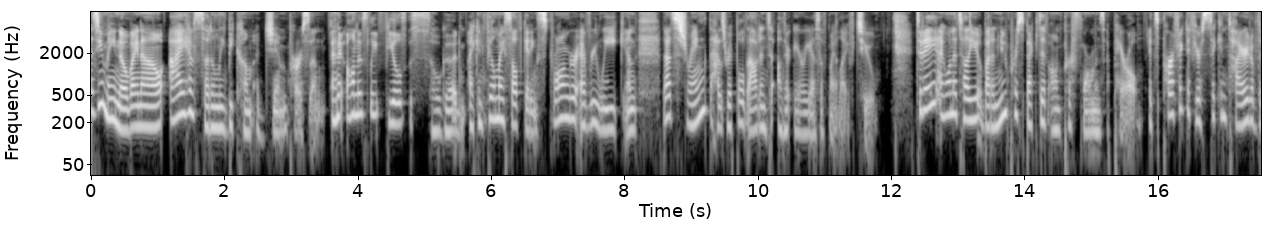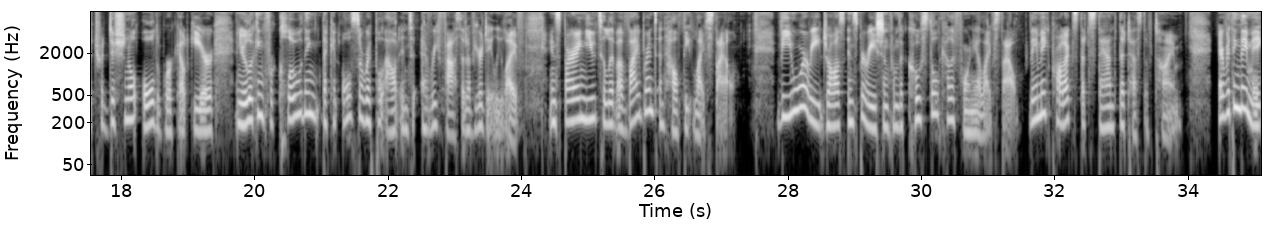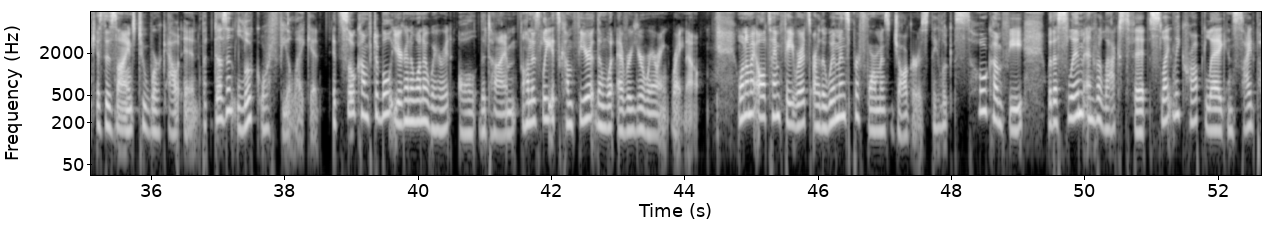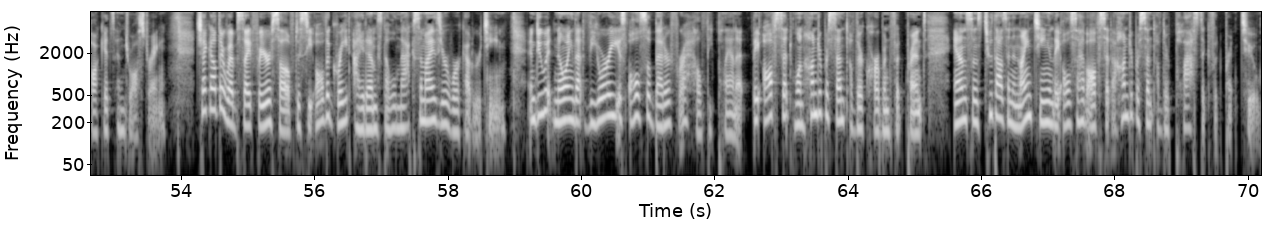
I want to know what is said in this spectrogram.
as you may know by now, I have suddenly become a gym person, and it honestly feels so good. I can feel myself getting stronger every week, and that strength has rippled out into other areas of my life too. Today, I want to tell you about a new perspective on performance apparel. It's perfect if you're sick and tired of the traditional old workout gear and you're looking for clothing that can also ripple out into every facet of your daily life, inspiring you to live a vibrant and healthy lifestyle. Vuori draws inspiration from the coastal California lifestyle. They make products that stand the test of time. Everything they make is designed to work out in, but doesn't look or feel like it. It's so comfortable, you're going to want to wear it all the time. Honestly, it's comfier than whatever you're wearing right now. One of my all time favorites are the women's performance joggers. They look so comfy with a slim and relaxed fit, slightly cropped leg, and side pockets and drawstring. Check out their website for yourself to see all the great items that will maximize your workout routine. And do it knowing that Vuori is also better for a healthy planet. They offset 100% of their carbon footprint. And since 2019, they also have offset 100% of their plastic footprint too.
